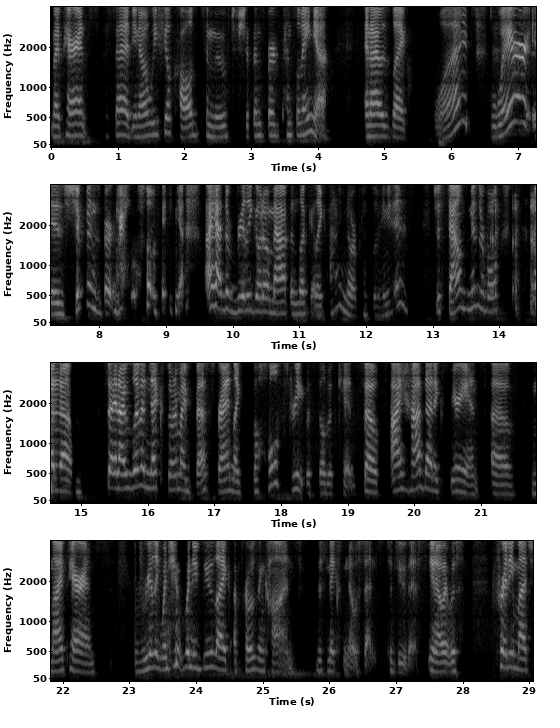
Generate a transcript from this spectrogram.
my parents said, you know, we feel called to move to Shippensburg, Pennsylvania. And I was like, what? Where is Shippensburg, Pennsylvania? I had to really go to a map and look at like, I don't even know where Pennsylvania is. Just sounds miserable. but um so and I was living next door to my best friend. Like the whole street was filled with kids. So I had that experience of my parents really when you when you do like a pros and cons, this makes no sense to do this. You know, it was pretty much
